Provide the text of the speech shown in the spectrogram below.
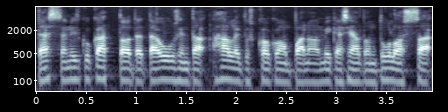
tässä nyt kun katsoo tätä uusinta hallituskokoonpanoa, mikä sieltä on tulossa,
